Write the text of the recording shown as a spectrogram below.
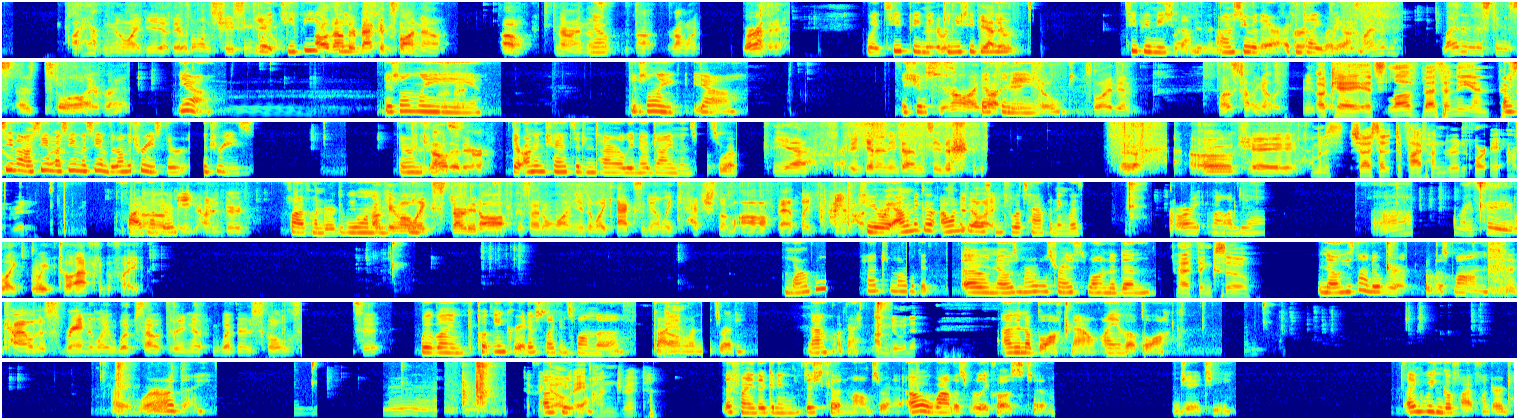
I have no idea. They were the ones chasing you. Wait, TP. oh no, they're back at spawn now. Oh, never mind. That's Nope. not wrong one. Where are they? Wait, TP me. Were- Can you TP yeah, me? they were- TP me to them. Landon I want to see where they are. I can Or- tell you where wait, they are. Landon, Landon and his team is, are still alive, right? Yeah. There's only. There's only yeah. It's just You know, I got Bethany. eight kills, and- so I didn't. Last time I got like three. though. Okay, it's Love, Bethany, and I see them. I see them. I see them. I see them. They're on the trees. They're in the trees. They're in the trees. Oh, there they are. They're unenchanted entirely. No diamonds whatsoever. Yeah, I didn't get any diamonds either. Ugh, okay. I'm gonna. Should I set it to 500 or 800? Five Um, hundred. 800. Five hundred. We want to. Okay, well, like, start it off, because I don't want you to, like, accidentally catch them off at, like, 800. Here, wait. I want to go. I want to go listen to what's happening with. All right, am I allowed to do that? Uh, I'd say, like, wait till after the fight. Marble? How did Marble get? Oh no, is Marble's trying to spawn it in? I think so. No, he's not over at the spawn. Kyle just randomly whips out three no- wither skulls. That's it. Wait, William, put me in creative so I can spawn the guy No. in when it's ready. No, okay. I'm doing it. I'm in a block now. I am a block. Alright, where are they? There we Oh, go. here they 800. They're funny, they're getting they're just killing mobs right now. Oh wow, that's really close to JT. I think we can go five hundred.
